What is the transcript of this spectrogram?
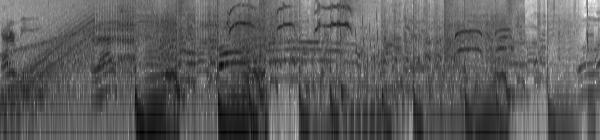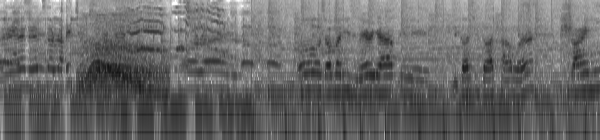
Caterpie, Harass. Oh, it's. Alright. Oh, somebody's very happy because we got our shiny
